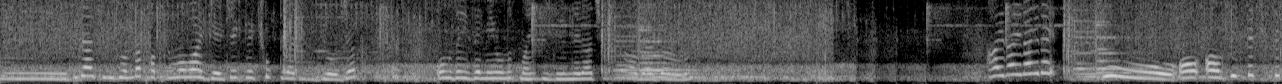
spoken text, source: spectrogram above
eee, bir dahaki videomda PUBG Mobile gelecek ve çok güzel bir video olacak. Onu da izlemeyi unutmayın. Bildirimleri açın haberdar olun. Hayır hayır hayır. Oo, al- 6x'e çıktık.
